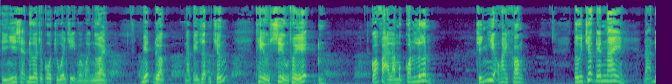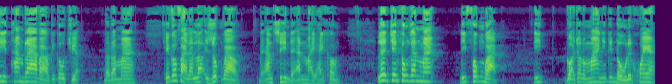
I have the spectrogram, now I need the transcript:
Thì Nhi sẽ đưa cho cô chú, anh chị và mọi người biết được là cái dẫn chứng Thiểu xỉu thủy có phải là một con lươn chính hiệu hay không? Từ trước đến nay đã đi tham gia vào cái câu chuyện drama. Thì có phải là lợi dụng vào để ăn xin, để ăn mày hay không. Lên trên không gian mạng, đi phông bạt, đi gọi cho là mang những cái đồ lên khoe.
